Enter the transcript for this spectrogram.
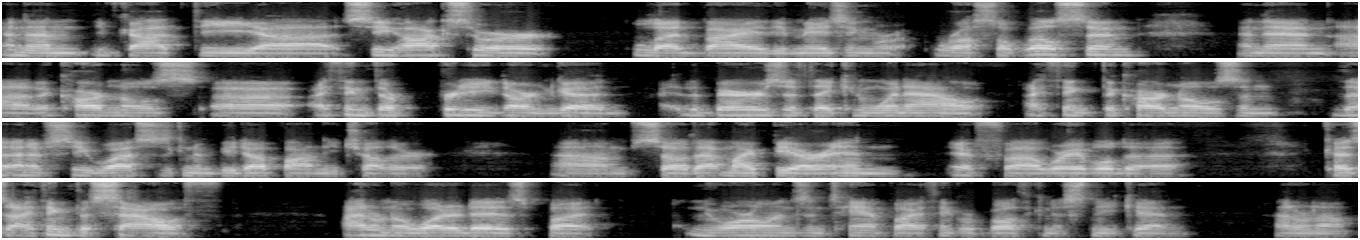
And then you've got the uh, Seahawks, who are led by the amazing Russell Wilson. And then uh, the Cardinals, uh, I think they're pretty darn good. The Bears, if they can win out, I think the Cardinals and the NFC West is going to beat up on each other. Um, so that might be our end if uh, we're able to, because I think the South, I don't know what it is, but New Orleans and Tampa, I think we're both going to sneak in. I don't know.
